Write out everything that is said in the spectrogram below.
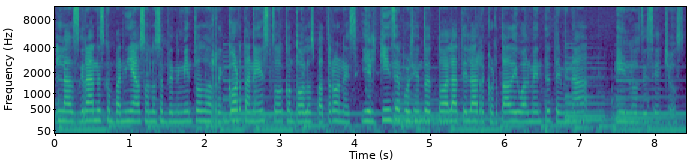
las grandes compañías o los emprendimientos recortan esto con todos los patrones y el 15% de toda la tela recortada igualmente termina en los desechos.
